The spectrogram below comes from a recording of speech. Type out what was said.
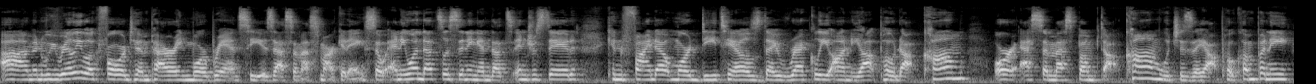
um, and we really look forward to empowering more brands to use SMS marketing. So, anyone that's listening and that's interested can find out more details directly on yotpo.com or smsbump.com, which is a Yotpo company.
